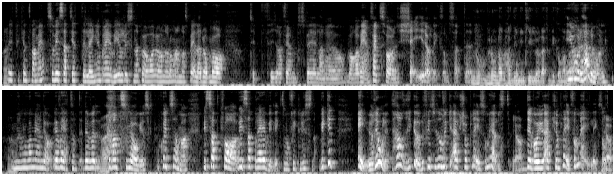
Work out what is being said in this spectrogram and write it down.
Nej. Vi fick inte vara med. Så vi satt jättelänge bredvid och lyssnade på då när de andra spelade. De var typ fyra, fem spelare och varav en faktiskt var en tjej då liksom. Så att, eh, Men hon, men hon hade- ingen kille och därför fick hon vara med. Jo, det hade hon. Men hon var med ändå. Jag vet inte. Det var, det var inte så logiskt. Skitsamma. Vi satt kvar, vi satt bredvid liksom och fick lyssna. Vilket är ju roligt. Herregud, det finns ju hur mycket actual play som helst. Ja. Det var ju actual play för mig liksom. Ja.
